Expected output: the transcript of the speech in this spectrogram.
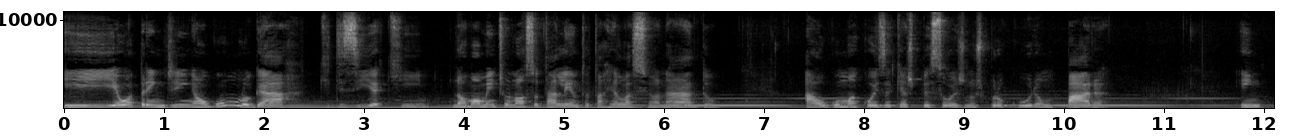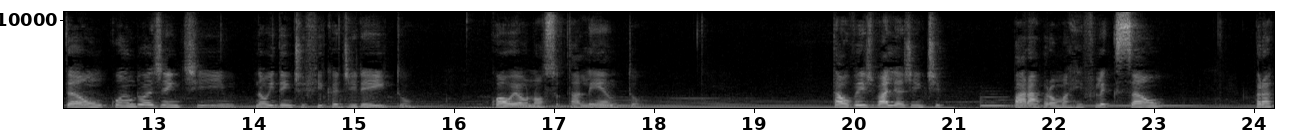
E eu aprendi em algum lugar que dizia que normalmente o nosso talento está relacionado a alguma coisa que as pessoas nos procuram para. Então, quando a gente não identifica direito qual é o nosso talento, talvez valha a gente parar para uma reflexão, para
